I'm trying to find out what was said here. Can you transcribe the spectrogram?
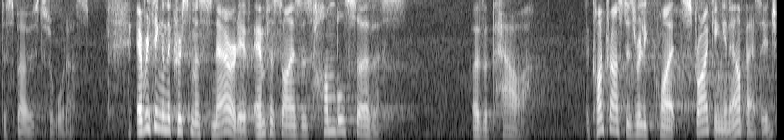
disposed toward us. Everything in the Christmas narrative emphasizes humble service over power. The contrast is really quite striking in our passage.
